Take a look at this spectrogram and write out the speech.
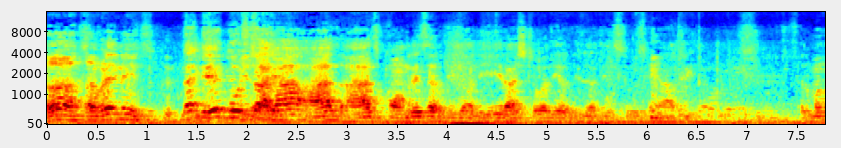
हं. सगळ्यांनीच. नाही एक गोष्ट आज आज काँग्रेस अर्धी झाली राष्ट्रवादी अर्धी झाली शिवसेना अर्धी झाली. तर मग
